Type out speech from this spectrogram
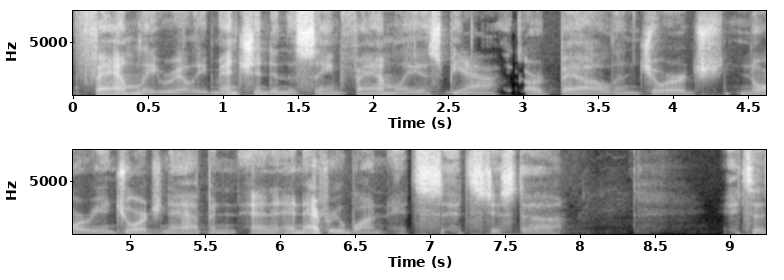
family, really mentioned in the same family as people yeah. like Art Bell and George Noory and George Knapp and, and, and everyone. It's it's just a it's a,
